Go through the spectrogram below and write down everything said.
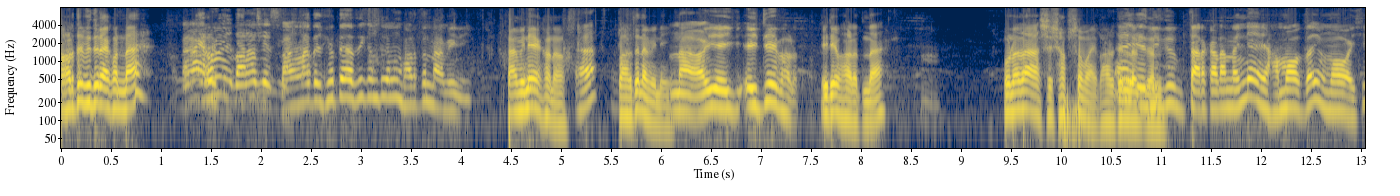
ভারতের ভিতরে এখন না? বাংলাদেশ হতে আছি কিন্তু এখন ভারতের নামই নেই নামি নেই এখনও? হ্যাঁ? ভারতে নামি নেই না ওই এইটাই ভারত। এটা ভারত না? ওনারা আসে সবসময় ভারতের লোকজন। তার কাটা নাই না হামাও যাই উমাও আইছি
